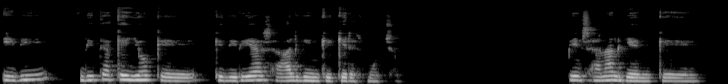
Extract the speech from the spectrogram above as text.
y di, dite aquello que, que dirías a alguien que quieres mucho. Piensa en alguien que,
